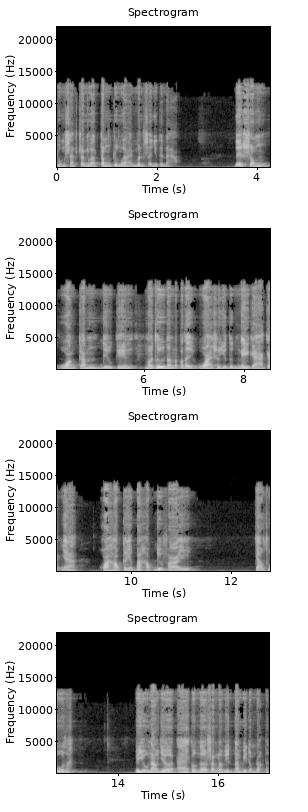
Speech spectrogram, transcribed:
chuẩn xác rằng là trong tương lai mình sẽ như thế nào. Đời sống, hoàn cảnh, điều kiện, mọi thứ đó nó có thể ngoài sự dự tính, ngay cả các nhà khoa học, các nhà bác học đều phải chào thua thôi ví dụ nào giờ ai có ngờ rằng là việt nam bị động đất đó?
